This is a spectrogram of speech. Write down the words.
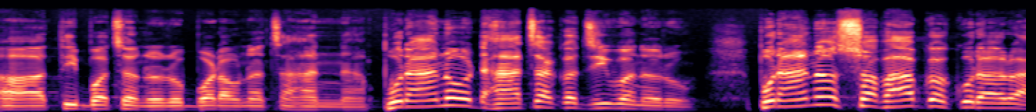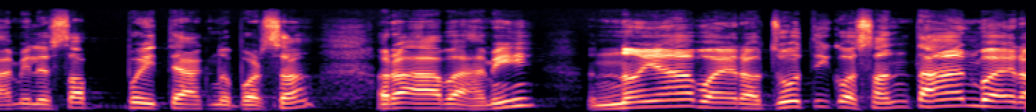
ती वचनहरू बढाउन चाहन्न। पुरानो ढाँचाको जीवनहरू पुरानो स्वभावका कुराहरू हामीले सबै त्याग्नुपर्छ र अब हामी नयाँ भएर ज्योतिको सन्तान भएर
